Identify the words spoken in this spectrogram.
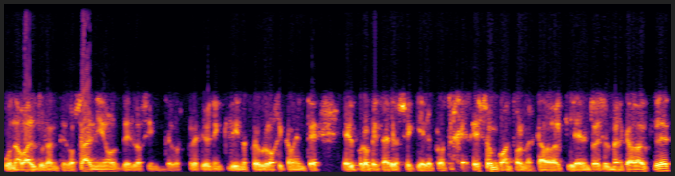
un aval durante dos años de los, de los precios de inquilinos, pero lógicamente el propietario se quiere proteger. Eso en cuanto al mercado de alquiler. Entonces el mercado de alquiler,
